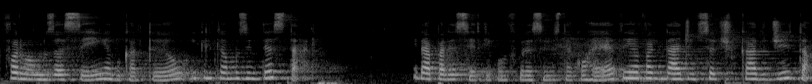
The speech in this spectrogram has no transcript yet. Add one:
Formamos a senha do cartão e clicamos em testar irá aparecer que a configuração está correta e a validade do certificado digital.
